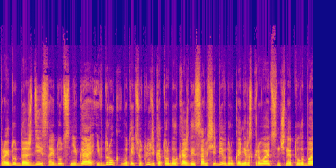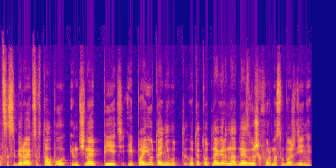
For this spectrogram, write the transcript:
пройдут дожди, сойдут снега, и вдруг вот эти вот люди, которые был каждый сам себе, вдруг они раскрываются, начинают улыбаться, собираются в толпу и начинают петь. И поют они. Вот, вот это вот, наверное, одна из высших форм освобождения.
